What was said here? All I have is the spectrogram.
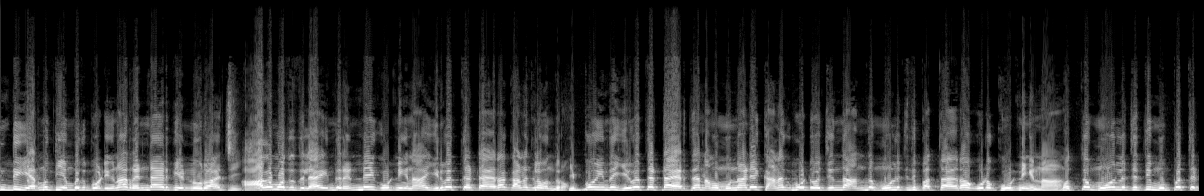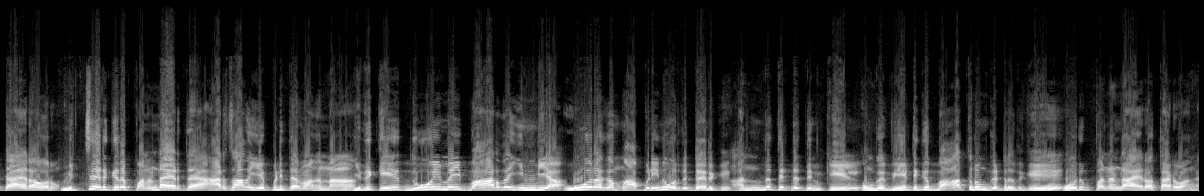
இன்டு இருநூத்தி எண்பது போட்டீங்கன்னா ரெண்டாயிரத்தி எண்ணூறு ஆச்சு. ஆக மொத்தத்தில் இந்த ரெண்டையும் கூட்டினீங்கன்னா இருபத்தெட்டாயிரம் கணக்கில் வந்துடும் இப்போ இந்த இருபத்தெட்டாயிரத்தை நம்ம முன்னாடியே கணக்கு போட்டு வச்சிருந்த அந்த மூணு லட்சத்தி பத்தாயிரம் ரூபா கூட கூட்டினீங்கன்னா மொத்தம் மூணு லட்சத்தி முப்பத்தெட்டாயிரம் வரும். மிச்சம் இருக்கிற பன்னெண்டாயிரத்தை அரசாங்கம் எப்படி தருவாங்கன்னா இதுக்கு தூய்மை பாரத இந்தியா ஊரகம் அப்படின்னு ஒரு திட்டம் இருக்கு. அந்த திட்டத்தின் கீழ் உங்க வீட்டுக்கு பாத்ரூம் கட்டுறதுக்கு ஒரு பன்னெண்டாயிரம் ரூபாய் தருவாங்க.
